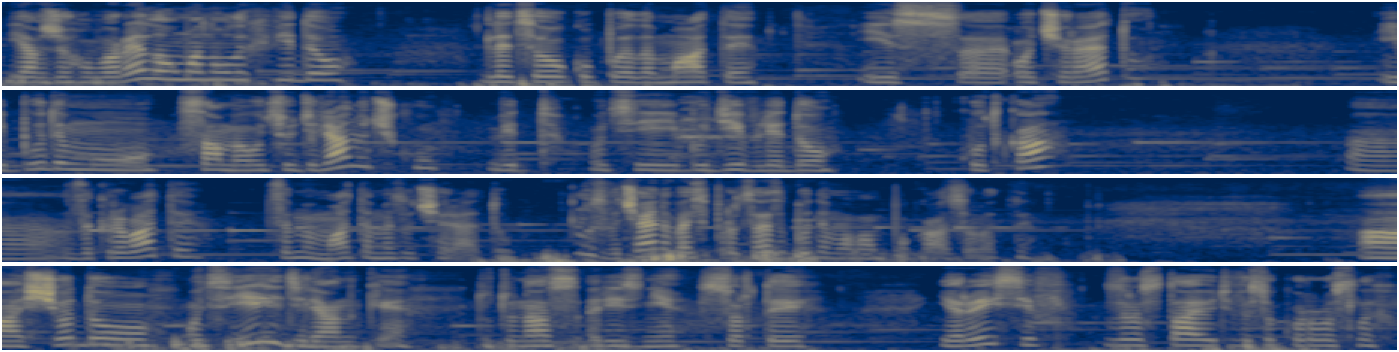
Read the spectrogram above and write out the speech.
я вже говорила у минулих відео. Для цього купили мати із е, очерету. І будемо саме оцю діляночку від оцієї будівлі до кутка е, закривати цими матами з очерету. Ну, звичайно, весь процес будемо вам показувати. А щодо оцієї ділянки, тут у нас різні сорти ярисів зростають високорослих.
